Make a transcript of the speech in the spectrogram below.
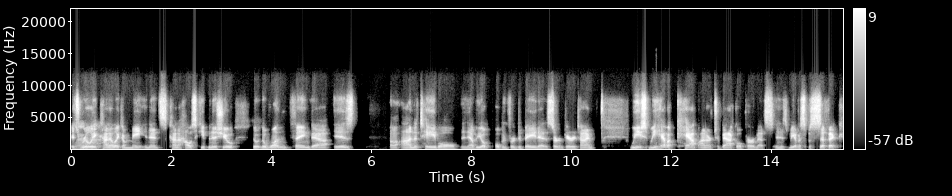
It's mm-hmm. really kind of like a maintenance kind of housekeeping issue. The, the one thing that is uh, on the table, and that'll be op- open for debate at a certain period of time, we, we have a cap on our tobacco permits, and we have a specific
